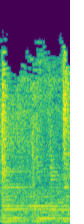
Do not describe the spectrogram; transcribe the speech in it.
Música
